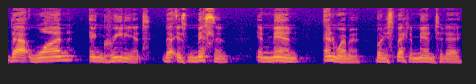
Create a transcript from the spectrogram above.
that one ingredient that is missing in men and women, but especially men today,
